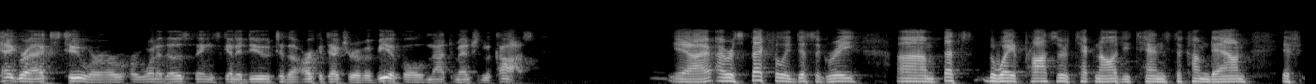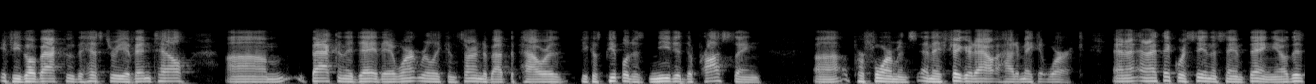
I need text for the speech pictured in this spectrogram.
Tegra X2 or, or one of those things going to do to the architecture of a vehicle? Not to mention the cost. Yeah, I, I respectfully disagree. Um, that's the way processor technology tends to come down. If if you go back through the history of Intel, um, back in the day, they weren't really concerned about the power because people just needed the processing uh, performance, and they figured out how to make it work. And, and I think we're seeing the same thing. You know, this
